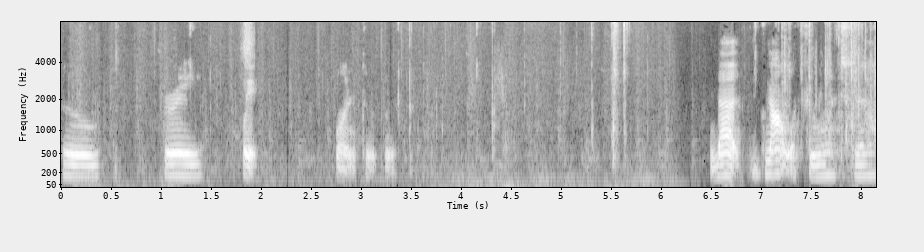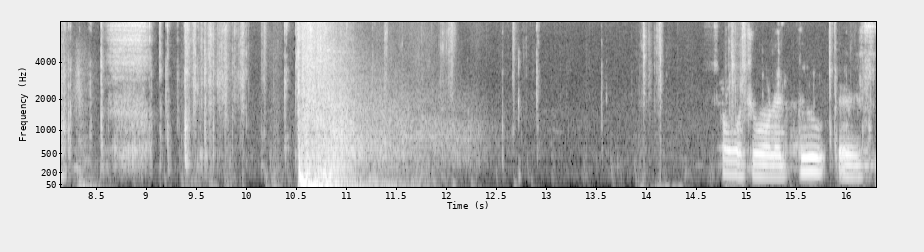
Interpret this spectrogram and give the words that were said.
two, three. Wait. One, two, three. That's not what you want to do. So what you want to do is,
